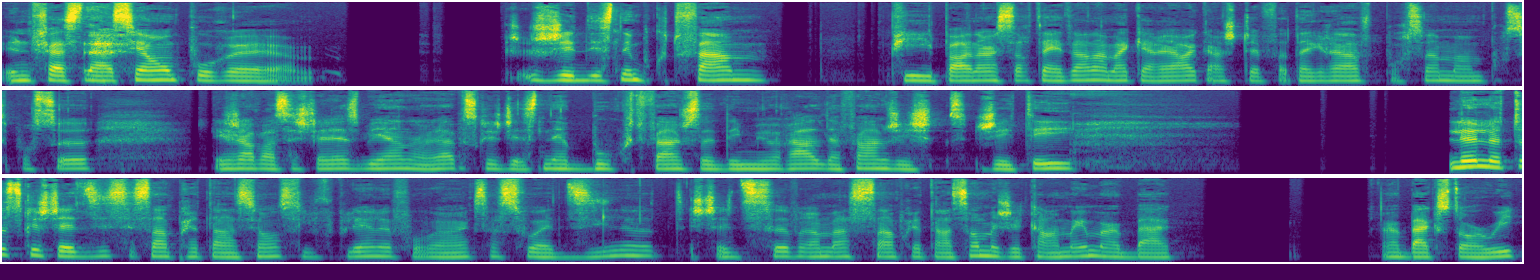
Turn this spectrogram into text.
une fascination pour. euh, j'ai dessiné beaucoup de femmes, puis pendant un certain temps dans ma carrière, quand j'étais photographe pour ça, même pour pour ça, les gens pensaient que j'étais lesbienne, là, parce que je dessinais beaucoup de femmes, je faisais des murales de femmes. J'ai j'ai été Là, là, tout ce que je te dis, c'est sans prétention, s'il vous plaît. Il faut vraiment que ça soit dit. Là. Je te dis ça vraiment sans prétention, mais j'ai quand même un back un backstory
